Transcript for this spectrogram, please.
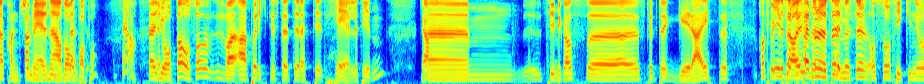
Ja, kanskje Er mer enn jeg hadde 100%. håpa på. Ja. Eh, Yota også er på riktig sted til rett tid hele tiden. Ja. Eh, Simikas uh, spilte greit. Han spilte bra i 75 75 minutter. minutter, og så fikk han jo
